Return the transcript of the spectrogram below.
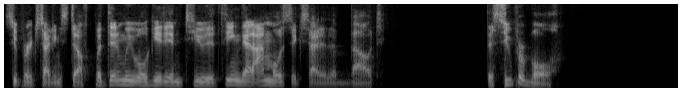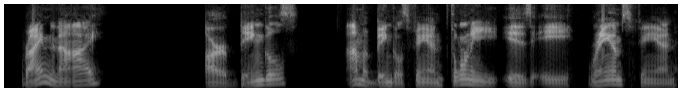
Super exciting stuff. But then we will get into the thing that I'm most excited about the Super Bowl. Ryan and I are Bengals. I'm a Bengals fan. Thorny is a Rams fan.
